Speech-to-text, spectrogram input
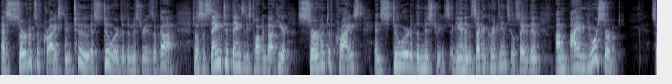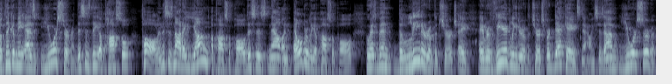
as servants of Christ, and two, as stewards of the mysteries of God. So it's the same two things that he's talking about here. Servant of Christ and steward of the mysteries. Again, in 2 Corinthians, he'll say to them, I am your servant so think of me as your servant. This is the apostle Paul. And this is not a young apostle Paul. This is now an elderly apostle Paul who has been the leader of the church, a, a revered leader of the church for decades now. He says, I'm your servant.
